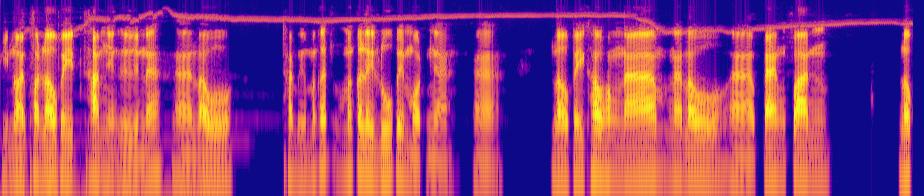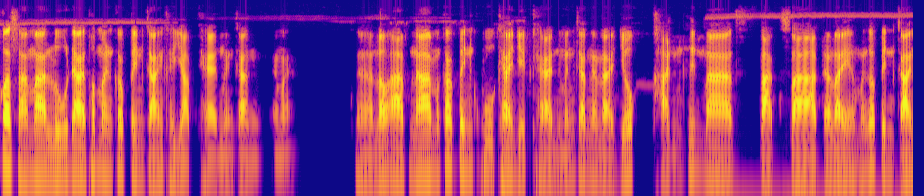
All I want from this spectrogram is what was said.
อีกหน่อยพอเราไปทำอย่างอื่นนะเราทำอื่นมันก็มันก็เลยรู้ไปหมดไงอ่าเราไปเข้าห้องน้ำนะเราอ่าแปรงฟัน เราก็สามารถรู้ได้ เพราะมันก็เป็นการขยับแขนเหมือนกันใช่ไหมเราอาบน้ำมันก็เป็นคู่แขนเหยียดแขนเหมือนกันนั่นแหละยกขันขึ้นมาตักสาดอะไร มันก็เป็นการ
